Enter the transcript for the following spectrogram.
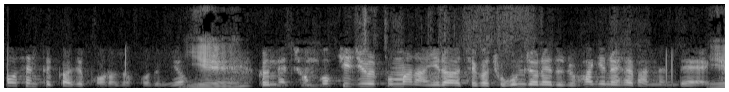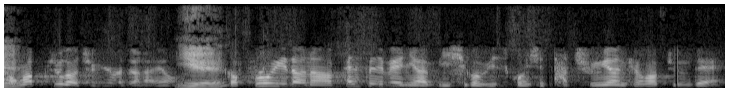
10%까지 벌어졌거든요. 예. 그런데 전국 지지율뿐만 아니라 제가 조금 전에도 좀 확인을 해봤는데 예. 경합주가 중요하잖아요. 예. 그러니까 플로리다나 펜실베니아, 미시건, 위스콘신 다 중요한 경합주인데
